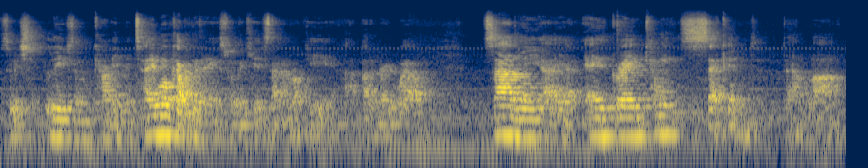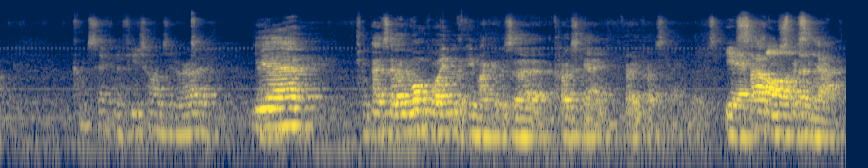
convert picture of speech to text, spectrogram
so which leaves them currently in mid-table. A couple of good innings from the kids down at Rocky, uh, batted very well. Sadly, uh, yeah, A grade coming second down line. Come second a few times in a row. Yeah, compared to at one point looking like it was a close game, very close game. Yeah, sadly oh,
